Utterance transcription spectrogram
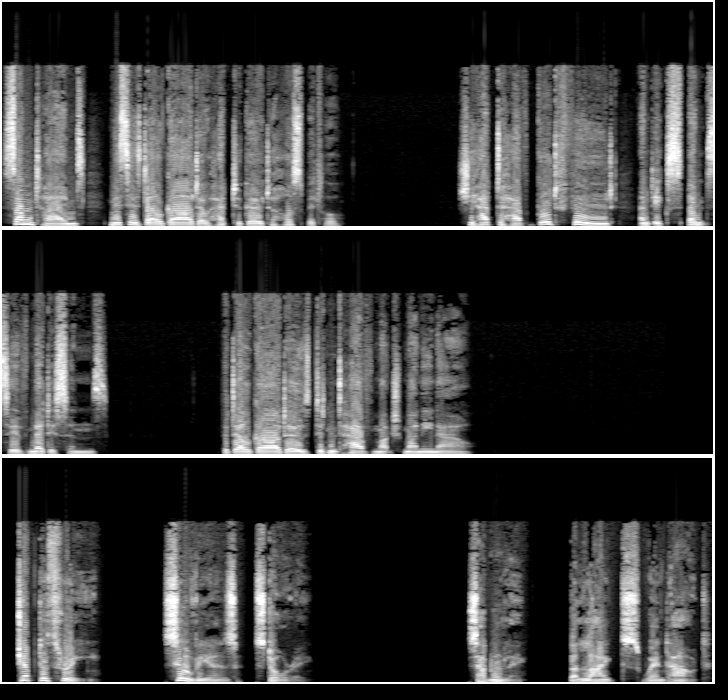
Sometimes Mrs. Delgado had to go to hospital. She had to have good food and expensive medicines. The Delgados didn't have much money now. Chapter 3 Sylvia's Story Suddenly, the lights went out,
